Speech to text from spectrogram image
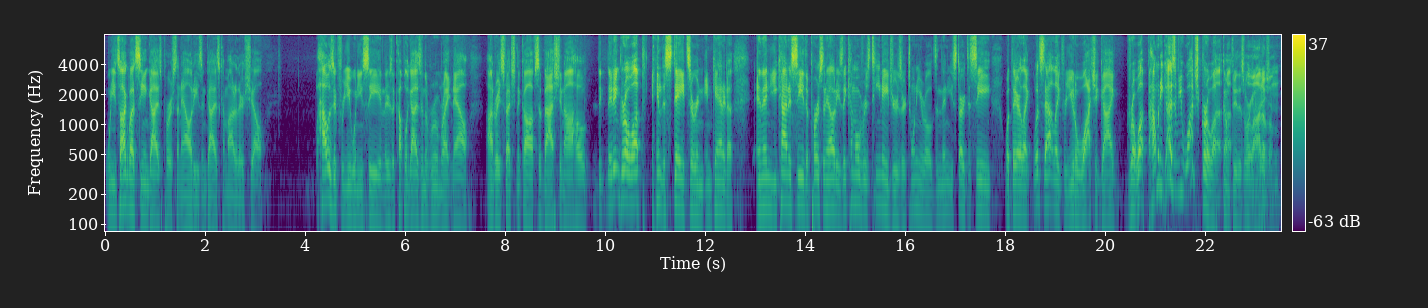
when you talk about seeing guys' personalities and guys come out of their shell, how is it for you when you see? And there's a couple of guys in the room right now: Andrei Svechnikov, Sebastian Aho. They, they didn't grow up in the states or in, in Canada. And then you kind of see the personalities. They come over as teenagers or 20 year olds, and then you start to see what they're like. What's that like for you to watch a guy grow up? How many guys have you watched grow up come through this a organization? lot of them.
